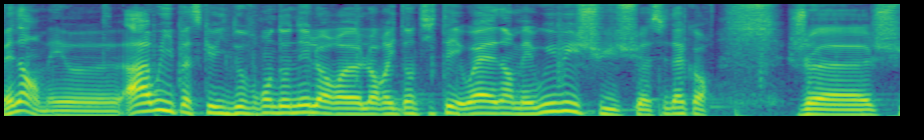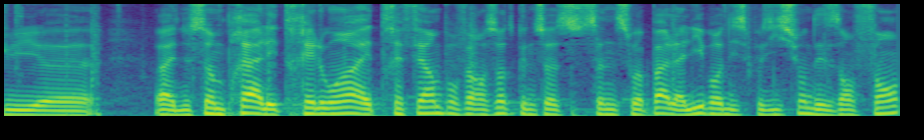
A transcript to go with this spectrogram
Mais non, mais... Euh, ah oui, parce qu'ils devront donner leur, euh, identité. Ouais, non, mais oui, oui, je suis, assez d'accord. Je, suis... Euh, ouais, nous sommes prêts à aller très loin, à être très fermes pour faire en sorte que ça ne soit pas à la libre disposition des enfants.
